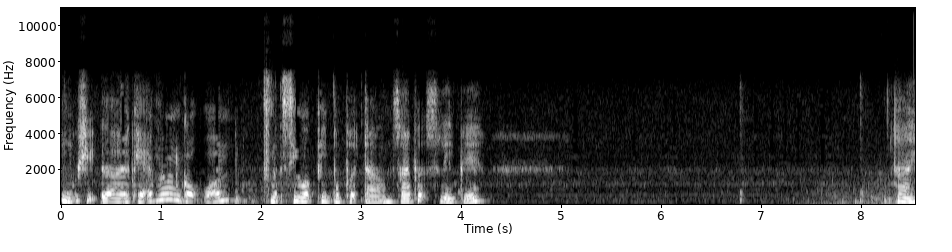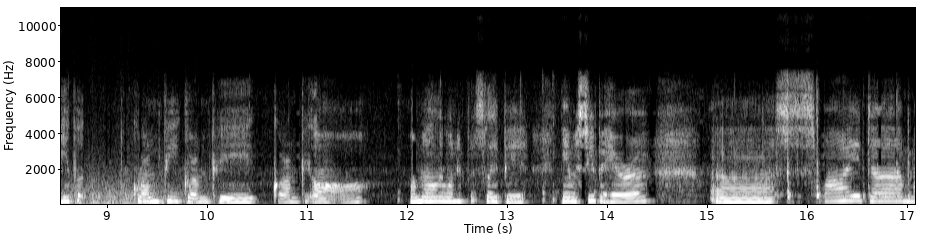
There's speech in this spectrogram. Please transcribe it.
Oh, she, uh, okay, everyone got one. Let's see what people put down. So I put sleepy. Uh, he put grumpy, grumpy, grumpy. Aw, I'm the only one who put sleepy. Name a superhero. Uh, Spider-Man.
